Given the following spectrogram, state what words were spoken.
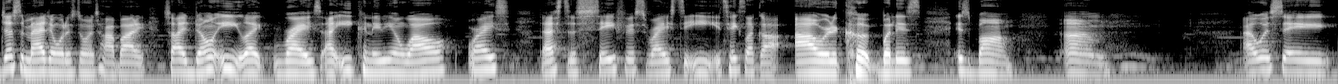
just imagine what it's doing to our body. So I don't eat like rice. I eat Canadian wild rice. That's the safest rice to eat. It takes like an hour to cook, but it's it's bomb. Um, I would say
